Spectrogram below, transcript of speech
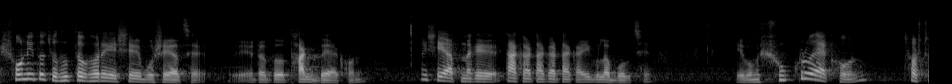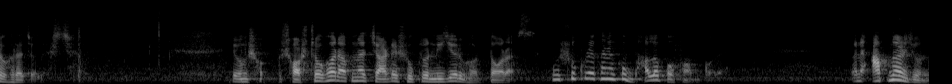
শনি তো চতুর্থ ঘরে এসে বসে আছে, এটা তো থাকবে এখন। সে আপনাকে টাকা টাকা টাকা এগুলা বলছে। এবং শুক্র এখন ষষ্ঠ ঘরে চলে এসছে। এবং ষষ্ঠ ঘর আপনার চার্টে শুক্র নিজের ঘর, টরাস। এবং শুক্র এখানে খুব ভালো পারফর্ম করে। মানে আপনার জন্য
